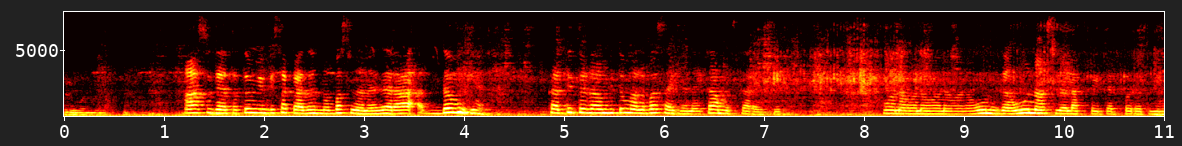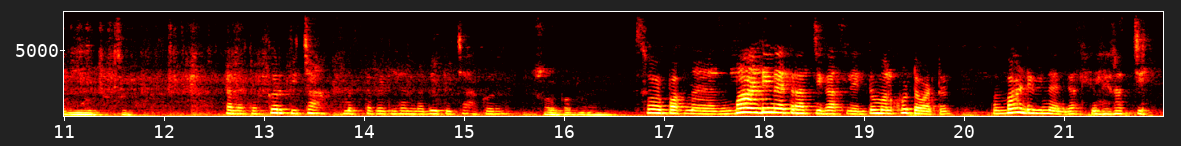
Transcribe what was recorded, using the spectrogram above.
तर म्हणलं असू द्या आता तुम्ही बी सकाळ धरणं बसला नाही जरा दम घ्या. का तिथं जाऊन बी तुम्हाला बसायचं नाही कामच करायचे. वना वना वना वना ऊन गा ऊन असलं लागतंय त्यात परत मग. चला तर करते चहा मस्तपैकी ह्यांना देते चहा करून. स्वयंपाक नाही. स्वयंपाक नाही अजून. भांडी नाहीत रातची घासलेली तुम्हाला खोटं वाटेल. पण भांडी बी नाहीत घासलेली रातची.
